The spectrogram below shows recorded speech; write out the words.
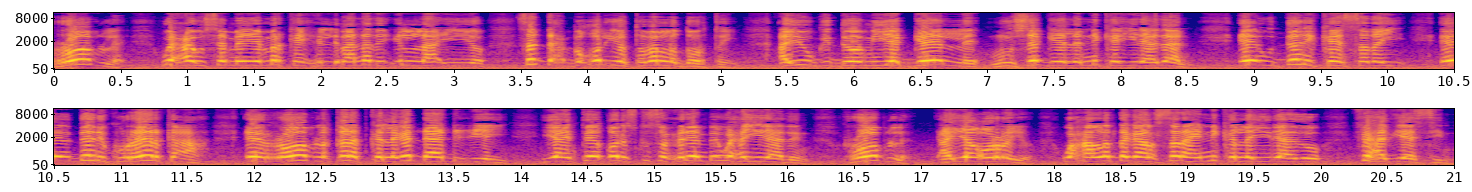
rooble waxa uu sameeyey markay xildhibaanadii ilaa iyo saddex boqol iyo toban la doortay. Ayuu guddoomiye geelle muuse geelle ninkay yidhaahdaan ee uu dani keensaday ee dani ku-reerka ah ee rooble qaladka laga dhaadhiciyey. Yaa intay qol isku soo xidheen bay waxay yidhaahdeen rooble ayaa odhanayo waxaan la dagaalsanahay ninka la yidhaahdo fahad yaasiin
